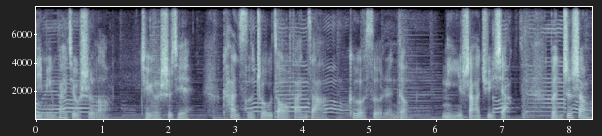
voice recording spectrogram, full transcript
你明白就是了。这个世界看似周遭繁杂，各色人等，泥沙俱下，本质上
